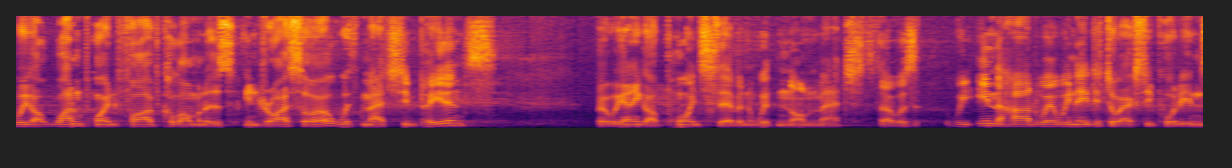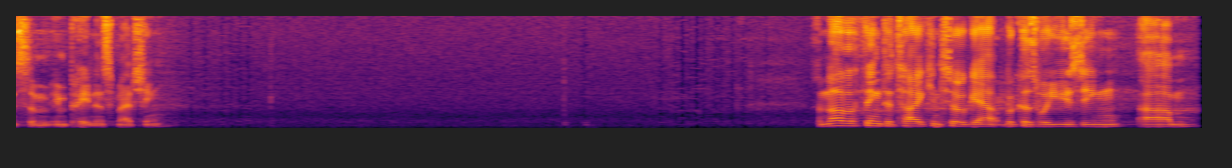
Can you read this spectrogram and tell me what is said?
we got 1.5 kilometres in dry soil with matched impedance, but we only got 0.7 with non-matched. So was, we, in the hardware, we needed to actually put in some impedance matching. Another thing to take into account because we're using um,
